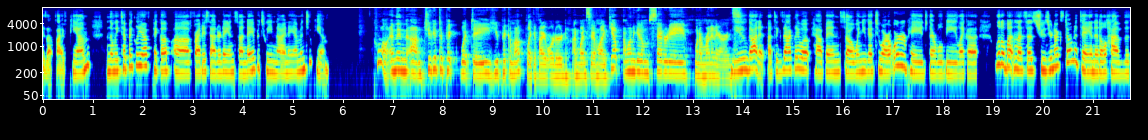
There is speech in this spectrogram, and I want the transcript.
Wednesdays at 5 p.m. And then we typically have pickup uh, Friday, Saturday, and Sunday between 9 a.m. and 2 p.m. Cool. And then um, do you get to pick what day you pick them up? Like if I ordered on Wednesday, I'm like, yep, I want to get them Saturday when I'm running errands. You got it. That's exactly what happens. So when you get to our order page, there will be like a little button that says choose your next donut day and it'll have the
